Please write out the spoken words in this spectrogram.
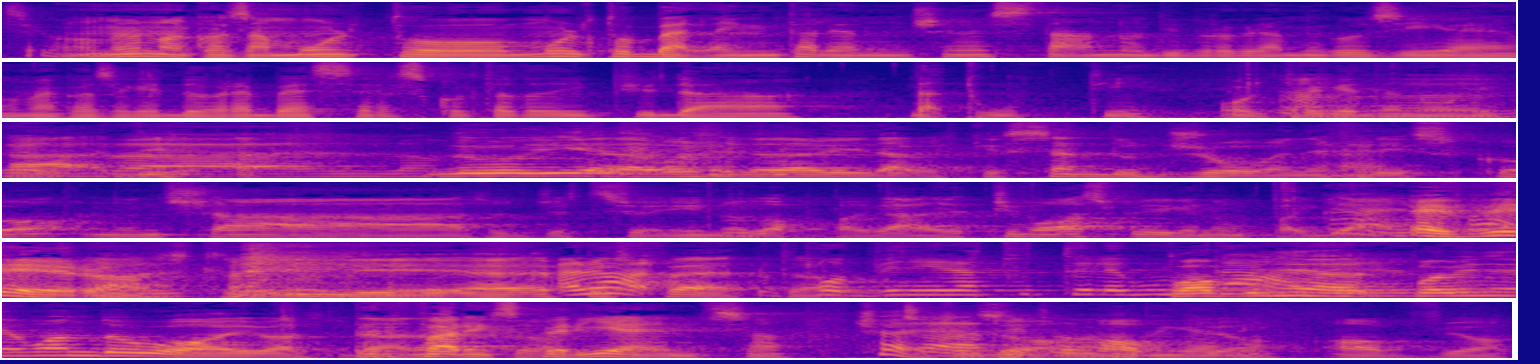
Secondo me è una cosa molto, molto bella, in Italia non ce ne stanno di programmi così, è una cosa che dovrebbe essere ascoltata di più da, da tutti, oltre che da noi. Che ah, di- bello. lui è la voce della verità perché essendo giovane, fresco, non c'ha soggezioni. Io non l'ho pagato, è il primo ospite che non paghiamo. Eh, È vero. Quindi è, è Allora, perfetto. può venire a tutte le Può puntate. venire, può venire quando vuoi, guarda, Per tanto- fare esperienza. Certo, Certo. ovvio, Magari. ovvio.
